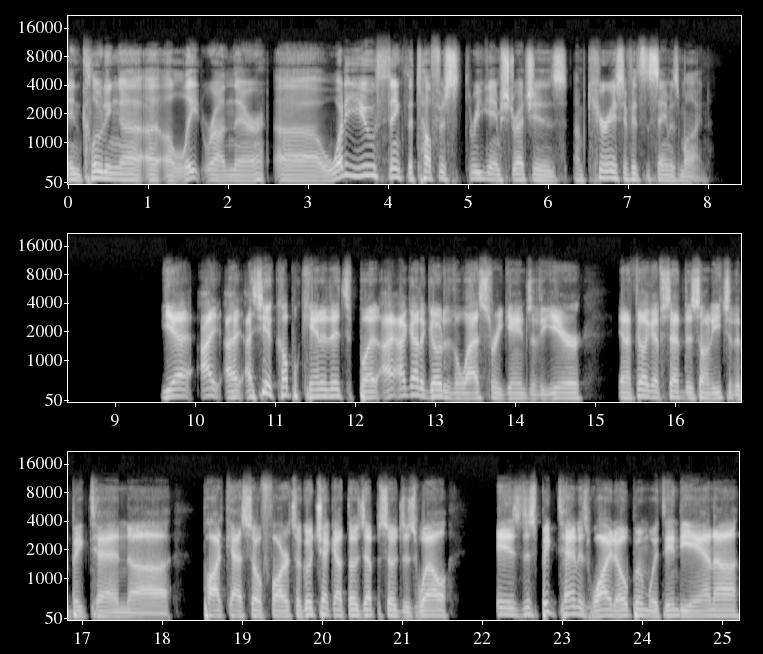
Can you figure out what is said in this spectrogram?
including a, a, a late run there. Uh, what do you think the toughest three game stretch is? I'm curious if it's the same as mine Yeah, I, I I see a couple candidates, but I, I got to go to the last three games of the year, and I feel like I've said this on each of the Big Ten uh, podcasts so far. So go check out those episodes as well. Is this Big Ten is wide open with Indiana,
